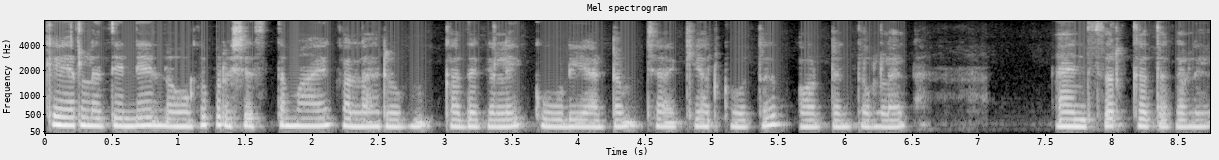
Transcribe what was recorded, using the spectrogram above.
കേരളത്തിന്റെ ലോക പ്രശസ്തമായ കലാരൂപം കഥകളി കൂടിയാട്ടം ചാക്യാർകൂത്ത് ഓട്ടൻതുള്ളൽ ആൻസർ കഥകളി.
